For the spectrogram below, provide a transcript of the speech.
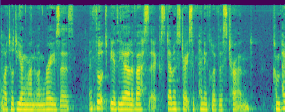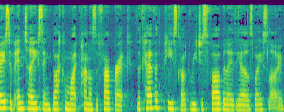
titled Young Man Among Roses, and thought to be of the Earl of Essex, demonstrates the pinnacle of this trend. Composed of interlacing black and white panels of fabric, the curve of the peascod reaches far below the earl's waistline,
